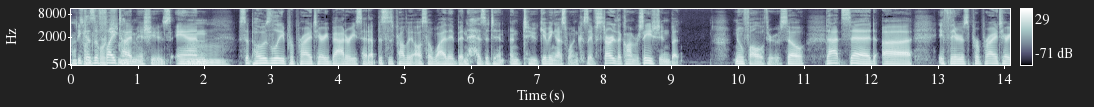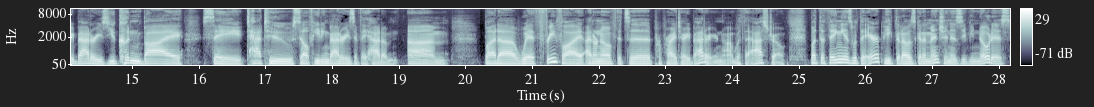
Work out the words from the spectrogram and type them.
That's because of flight unfortunate. time issues and Mm. supposedly proprietary battery setup, this is probably also why they've been hesitant into giving us one because they've started the conversation, but no follow through. So that said, uh, if there's proprietary batteries, you couldn't buy, say, Tattu self heating batteries if they had them. Um, but uh, with FreeFly, I don't know if it's a proprietary battery or not with the Astro. But the thing is with the Airpeak that I was going to mention is if you notice,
